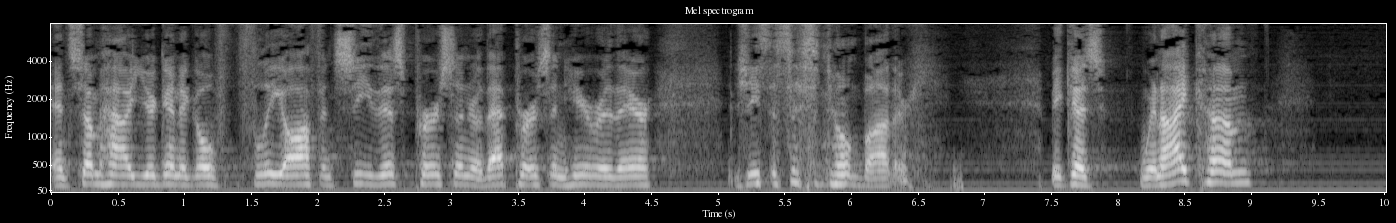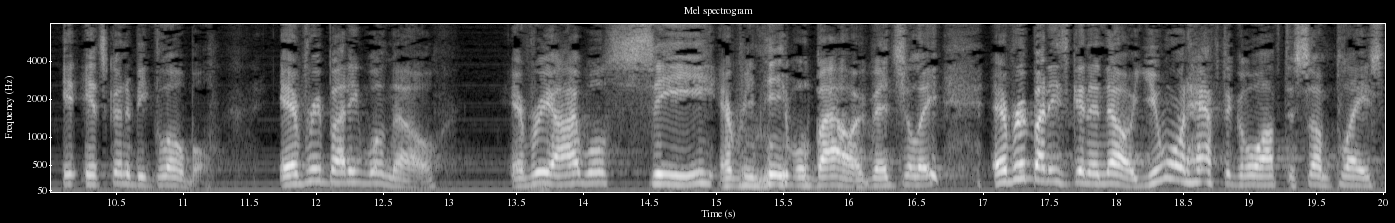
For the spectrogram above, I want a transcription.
and somehow you're going to go flee off and see this person or that person here or there? Jesus says, don't bother. Because when I come, it's going to be global. Everybody will know Every eye will see, every knee will bow eventually. Everybody's going to know. You won't have to go off to some place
